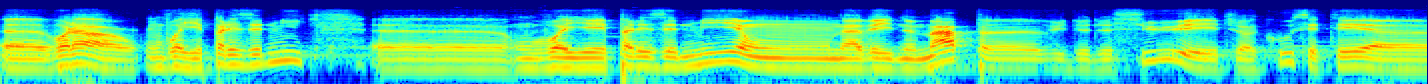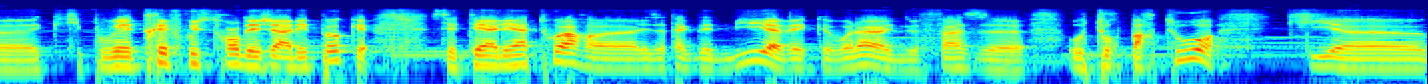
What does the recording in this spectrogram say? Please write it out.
euh, voilà, on voyait pas les ennemis, euh, on voyait pas les ennemis on avait une map euh, vue de dessus et tout d'un coup, c'était qui pouvait être très frustrant déjà à l'époque. C'était aléatoire les attaques d'ennemis avec voilà une phase au tour par tour qui euh,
